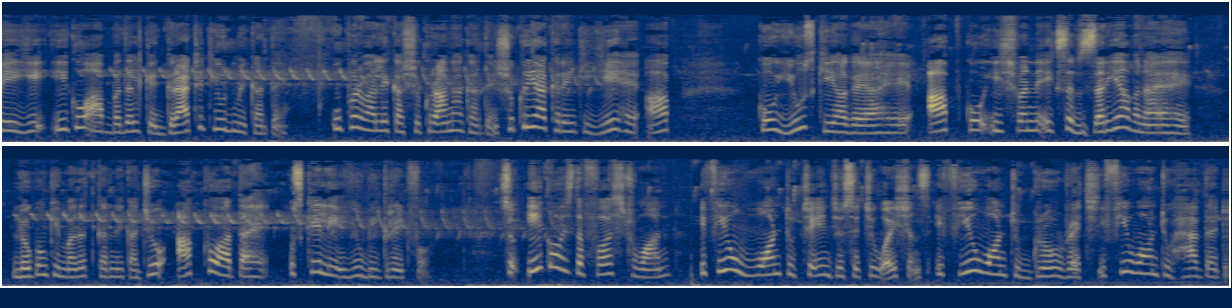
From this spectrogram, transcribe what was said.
पे ये ईगो आप बदल के ग्रैटिट्यूड में कर दें ऊपर वाले का शुक्राना कर दें। शुक्रिया करें कि ये है आप को यूज़ किया गया है, आपको ईश्वर ने एक सिर्फ़ ज़रिया बनाया है लोगों की मदद करने का, जो आपको आता है, उसके लिए you be grateful so ego is the first one if you want to change your situation if you want to grow rich if you want to have that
